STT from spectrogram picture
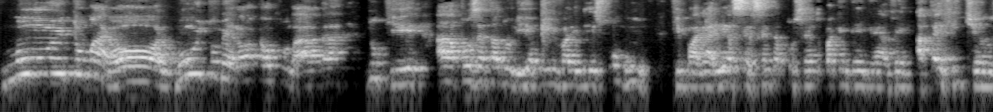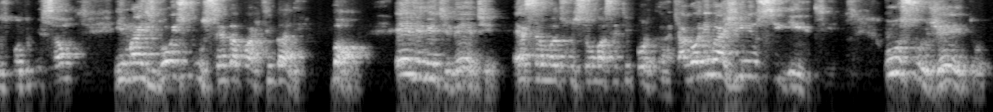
muito maior, muito melhor calculada do que a aposentadoria por invalidez comum, que pagaria 60% para quem tem até 20 anos de contribuição e mais 2% a partir dali. Bom, Evidentemente, essa é uma discussão bastante importante. Agora, imagine o seguinte: o sujeito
